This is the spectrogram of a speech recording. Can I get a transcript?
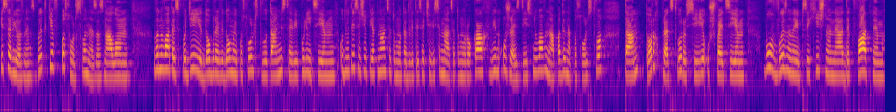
і серйозних збитків посольство не зазнало. Винуватець події добре відомий посольству та місцевій поліції. У 2015 та 2018 роках він уже здійснював напади на посольство та торгпредство Росії у Швеції. Був визнаний психічно неадекватним.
